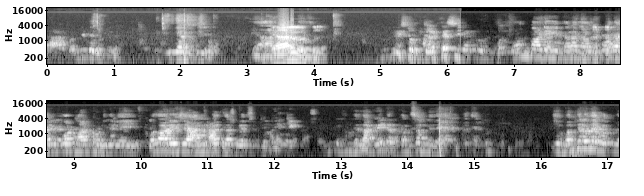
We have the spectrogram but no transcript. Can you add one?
ಯಾರು ಬಂದಿದ್ದೇ ಗೊತ್ತಿಲ್ಲ. ನಿಮ್ಗೆ ಗೊತ್ತಿಲ್ಲ? ಯಾರು ಗೊತ್ತಿಲ್ಲ ಫೋನ್ ಮಾಡಿ ಈ ತರ ನಾವು ರಿಪೋರ್ಟ್ ಮಾಡ್ಕೊಂಡಿದೀವಿ. ಕೋಲಾರ ಈಸ್ ಎಲ್ಲ ಗ್ರೇಟರ್ ಕನ್ಸರ್ನ್ ಇದೆ. ನೀವು ಬಂದಿರೋದೇ ಗೊತ್ತಿಲ್ಲ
